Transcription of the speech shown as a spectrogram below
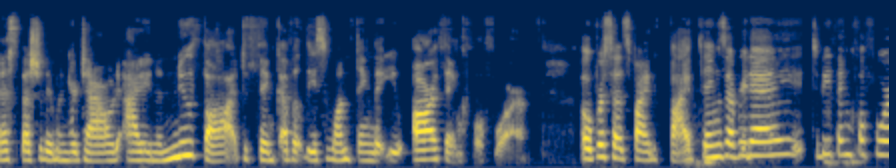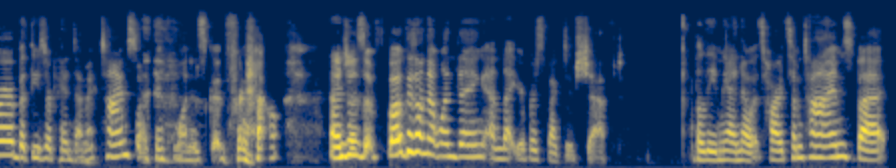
and especially when you're down adding a new thought to think of at least one thing that you are thankful for. Oprah says find five things every day to be thankful for but these are pandemic times so i think one is good for now. And just focus on that one thing and let your perspective shift. Believe me i know it's hard sometimes but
